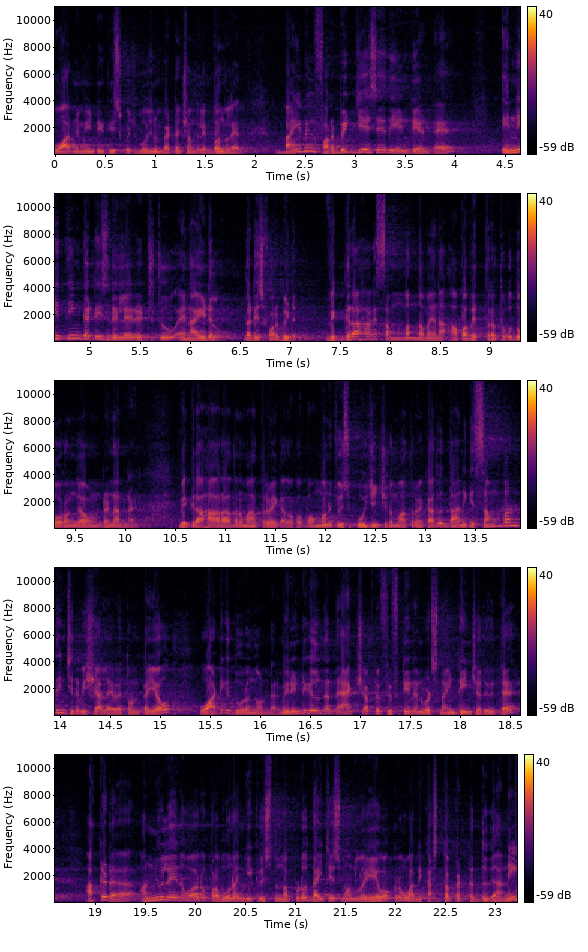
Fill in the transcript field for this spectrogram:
వారిని మీ ఇంటికి తీసుకొచ్చి భోజనం పెట్టచ్చు అందులో ఇబ్బంది లేదు. బైబిల్ ఫర్బిట్ చేసేది ఏంటి అంటే anything that is related to an idol that is forbid విగ్రహ సంబంధమైన అపవిత్రతకు దూరంగా ఉండండి అన్నాడు. విగ్రహారాధన మాత్రమే కాదు ఒక బొమ్మను చూసి పూజించడం మాత్రమే కాదు దానికి సంబంధించిన విషయాలు ఏవైతే ఉంటాయో వాటికి దూరంగా ఉండాలి. మీరు ఇంటికి వెళ్ళిన act chapter fifteen and words nineteen చదివితే అక్కడ అన్యులైన వారు ప్రభువుని అంగీకరిస్తున్నప్పుడు దయచేసి మనలో ఏ ఒక్కరూ వారిని కష్టపెట్టద్దు కానీ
